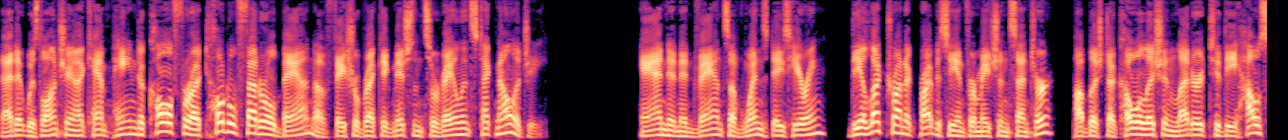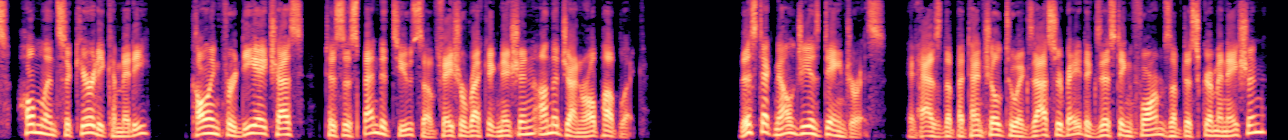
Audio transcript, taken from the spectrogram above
that it was launching a campaign to call for a total federal ban of facial recognition surveillance technology. And in advance of Wednesday's hearing, the Electronic Privacy Information Center published a coalition letter to the House Homeland Security Committee calling for DHS to suspend its use of facial recognition on the general public. This technology is dangerous. It has the potential to exacerbate existing forms of discrimination,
